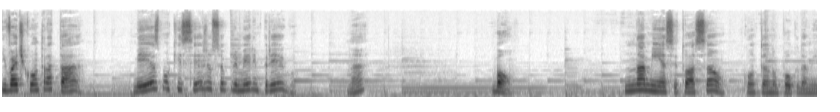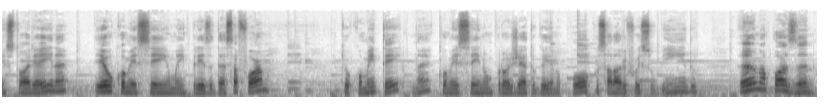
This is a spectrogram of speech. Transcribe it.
E vai te contratar mesmo que seja o seu primeiro emprego, né? Bom, na minha situação, contando um pouco da minha história aí, né? Eu comecei uma empresa dessa forma, que eu comentei, né? Comecei num projeto ganhando pouco, o salário foi subindo, ano após ano,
